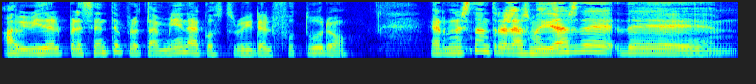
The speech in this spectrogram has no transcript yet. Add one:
a vivir el presente, pero también a construir el futuro. Ernesto, entre las medidas de,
